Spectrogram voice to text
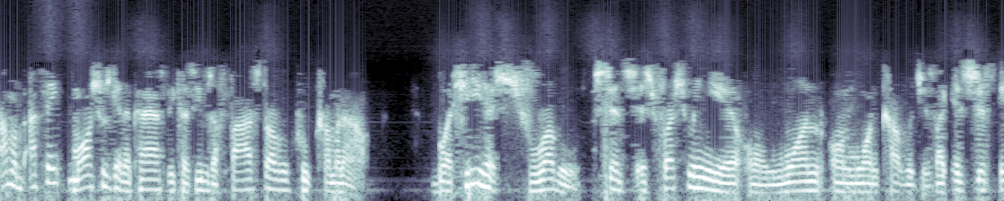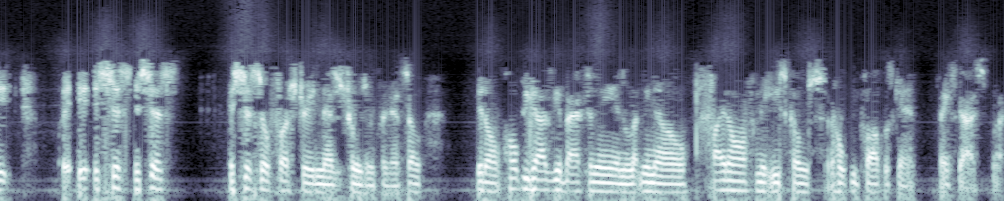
I'm a, I think Marshall's getting a pass because he was a five-star recruit coming out, but he has struggled since his freshman year on one-on-one coverages. Like it's just it, it it's just it's just it's just so frustrating as a Trojan fan. So you know, hope you guys get back to me and let me know. Fight on from the East Coast. I hope we pull off this game. Thanks, guys. Bye.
